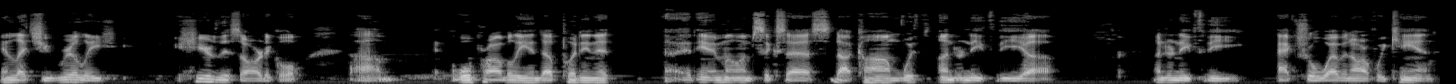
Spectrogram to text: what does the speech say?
and let you really hear this article. Um, we'll probably end up putting it at mlmsuccess.com with underneath the uh, underneath the actual webinar if we can,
